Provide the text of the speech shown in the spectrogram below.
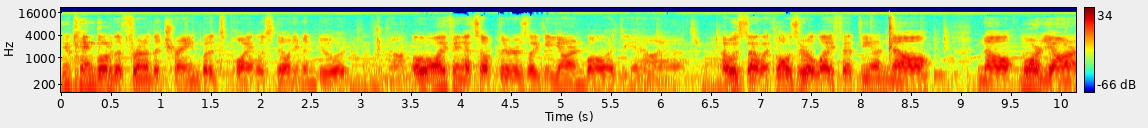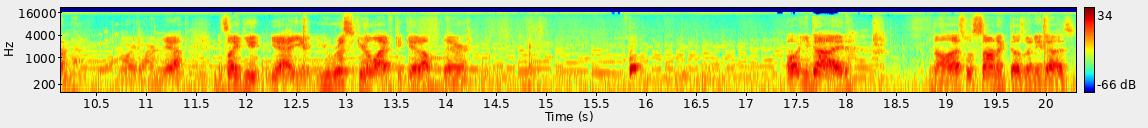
You can go to the front of the train, but it's pointless. Don't even do it. No. Oh, the only thing that's up there is like a yarn ball at the end. Oh yeah, that's right. I always thought like, oh, is there a life at the end? No, no, more yarn. More yarn, yeah. It's like you, yeah, you, you risk your life to get up there. Oh, you died. No, that's what Sonic does when he dies.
